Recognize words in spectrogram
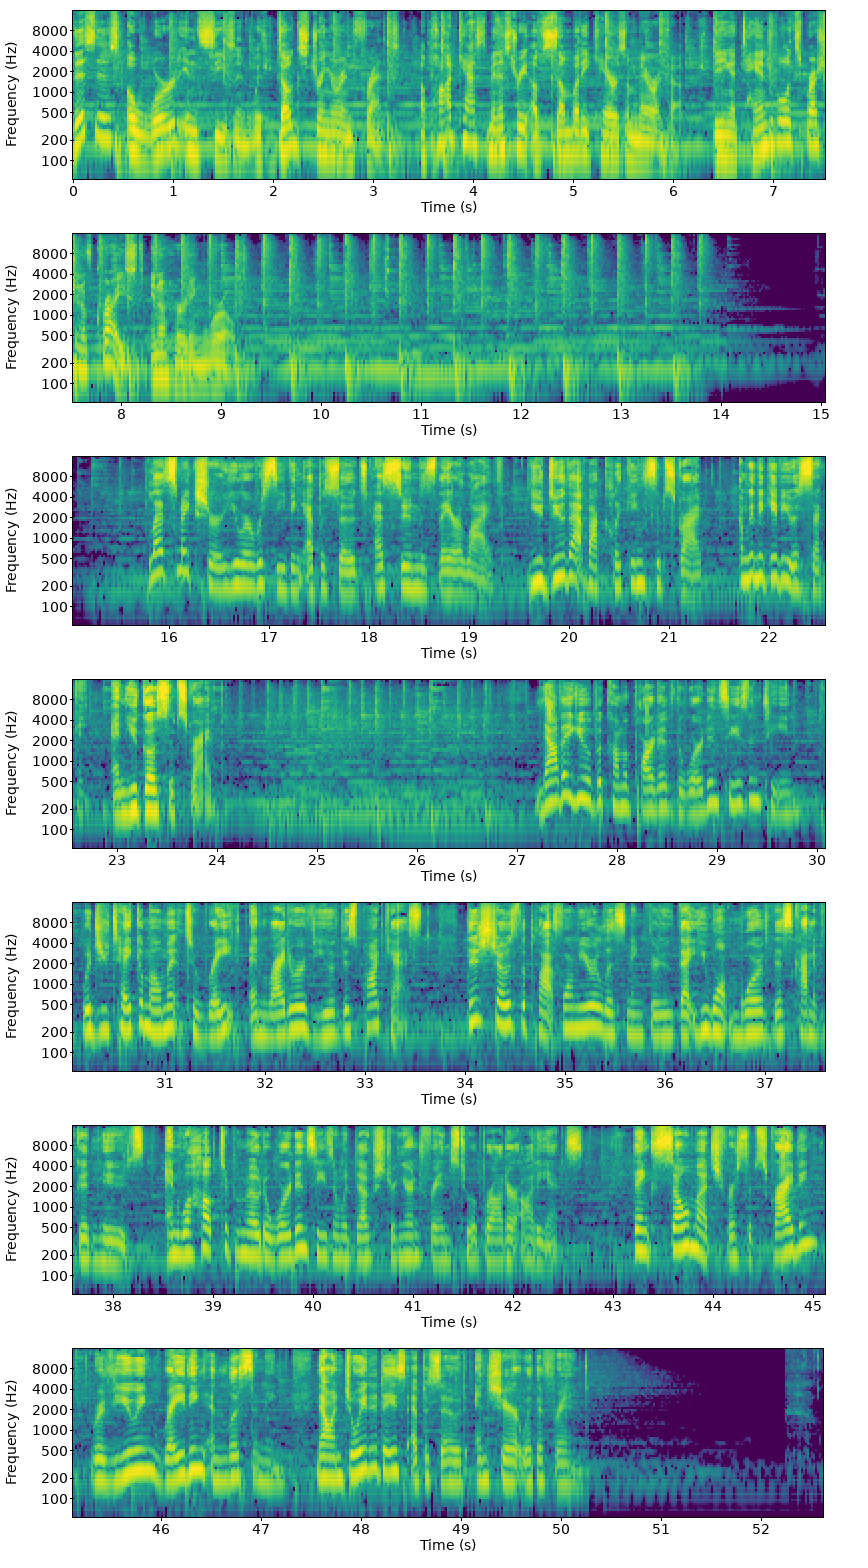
This is A Word in Season with Doug Stringer and Friends, a podcast ministry of Somebody Cares America, being a tangible expression of Christ in a hurting world. Let's make sure you are receiving episodes as soon as they are live. You do that by clicking subscribe. I'm going to give you a second and you go subscribe. Now that you have become a part of the Word in Season team, would you take a moment to rate and write a review of this podcast? This shows the platform you are listening through that you want more of this kind of good news and will help to promote a Word in Season with Doug Stringer and friends to a broader audience. Thanks so much for subscribing, reviewing, rating, and listening. Now enjoy today's episode and share it with a friend.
